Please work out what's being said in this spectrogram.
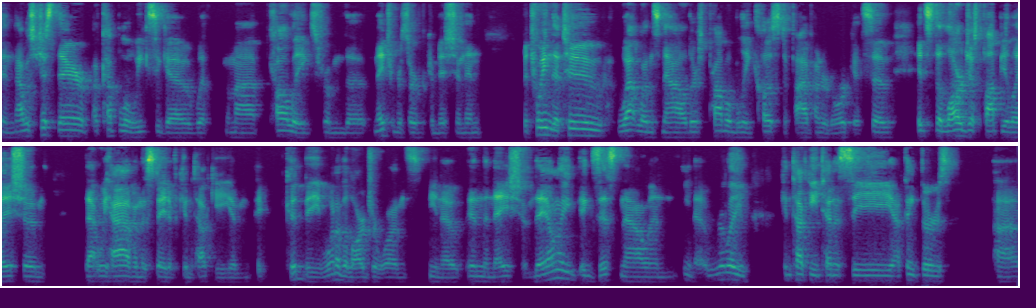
And i was just there a couple of weeks ago with my colleagues from the nature preserve commission. And between the two wetlands now there's probably close to 500 orchids. So it's the largest population that we have in the state of kentucky. And it could be one of the larger ones, you know, in the nation. They only exist now in, you know, really Kentucky, Tennessee. I think there's uh,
